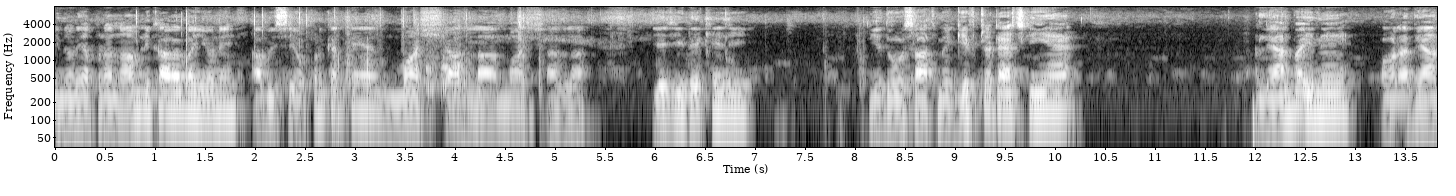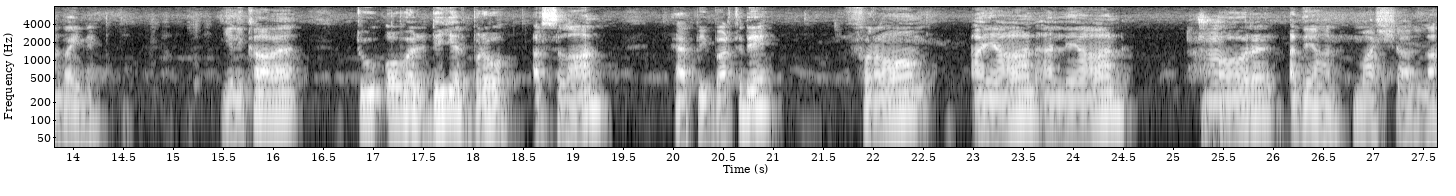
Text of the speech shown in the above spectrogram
इन्होंने अपना नाम लिखा हुआ है भाइयों ने। अब इसे ओपन करते हैं। माशाल्लाह माशाल्लाह। ये जी देखें जी, ये दो साथ में गिफ्ट अटैच किए हैं। अलियान भाई ने और अदयान भाई ने। ये लिखा हुआ है to over dear bro Arslan happy birthday from Ayan Aliyan और अदयान माशाल्लाह।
